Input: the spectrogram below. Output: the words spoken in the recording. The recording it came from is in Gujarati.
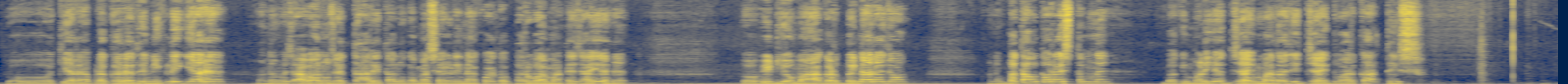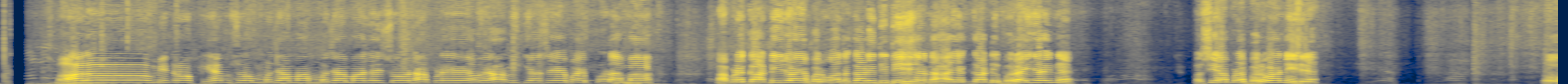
તો અત્યારે આપણે ઘરેથી નીકળી ગયા છે અને હવે જવાનું છે ધારી તાલુકામાં શેરડી નાખવા, તો ભરવા માટે જઈએ છે. તો વિડીયોમાં આગળ બન્યા રહેજો અને બતાવતો રહીશ તમને. બાકી મળીએ. જય માતાજી, જય દ્વારકાધીશ. હાલો, મિત્રો, કેમ છો? મજામાં મજામાં જઈશું ને આપણે હવે આવી ગયા છે ભાઈ પડામાં. આપણે ગાડી જો અહીંયા ભરવા લગાડી દીધી છે ને આ એક ગાડી ભરાઈ જાય ને, પછી આપણે ભરવાની છે. તો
